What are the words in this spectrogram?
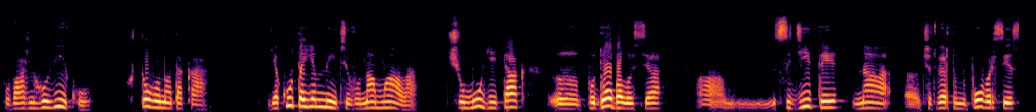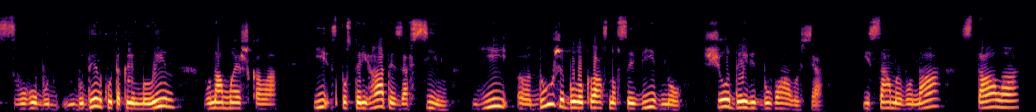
поважного віку. Хто вона така? Яку таємницю вона мала? Чому їй так е, подобалося сидіти на е, четвертому поверсі свого будинку, такий млин вона мешкала, і спостерігати за всім. Їй е, дуже було класно все видно, що де відбувалося. І саме вона стала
